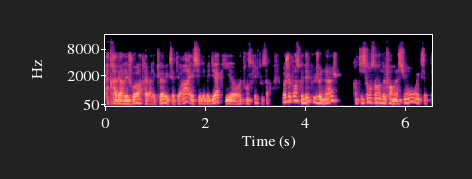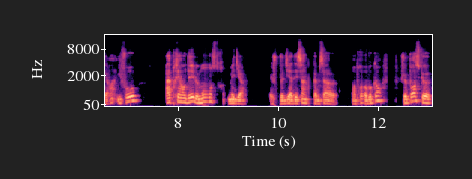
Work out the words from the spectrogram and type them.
à travers les joueurs, à travers les clubs, etc. Et c'est les médias qui euh, retranscrivent tout ça. Moi, je pense que dès le plus jeune âge, quand ils sont en centre de formation, etc., il faut appréhender le monstre média. Et je le dis à dessein comme ça, euh, en provoquant. Je pense que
